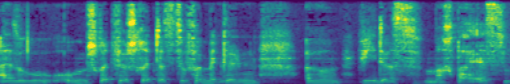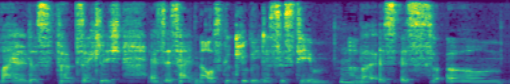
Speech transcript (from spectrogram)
also um Schritt für Schritt das zu vermitteln, äh, wie das machbar ist, weil das tatsächlich, es ist halt ein ausgeklügeltes System, mhm. aber es ist ähm,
